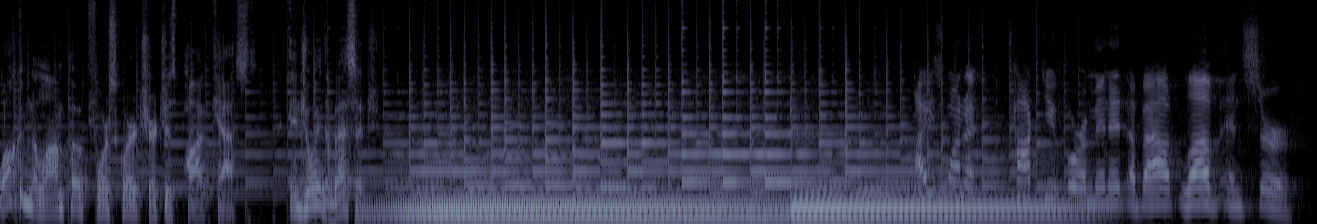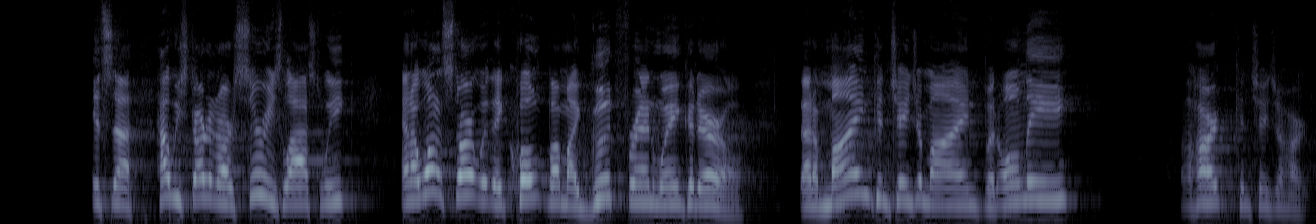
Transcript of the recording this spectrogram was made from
Welcome to Lompoc Foursquare Church's podcast. Enjoy the message. I just want to talk to you for a minute about love and serve. It's uh, how we started our series last week, and I want to start with a quote by my good friend Wayne Cordeiro that a mind can change a mind, but only a heart can change a heart.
